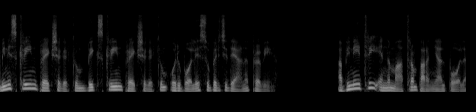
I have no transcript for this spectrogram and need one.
മിനിസ്ക്രീൻ പ്രേക്ഷകർക്കും ബിഗ് സ്ക്രീൻ പ്രേക്ഷകർക്കും ഒരുപോലെ സുപരിചിതയാണ് പ്രവീൺ. അഭിനേത്രി എന്ന് മാത്രം പറഞ്ഞാൽ പോലെ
